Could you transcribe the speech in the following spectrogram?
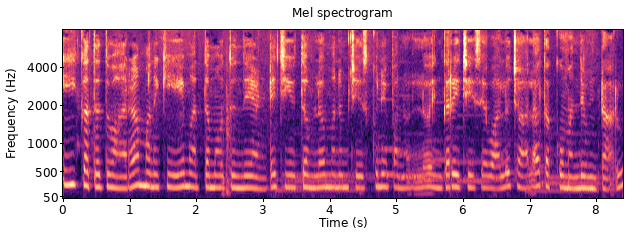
ఈ కథ ద్వారా మనకి ఏం అర్థమవుతుంది అంటే జీవితంలో మనం చేసుకునే పనుల్లో ఎంకరేజ్ చేసే వాళ్ళు చాలా తక్కువ మంది ఉంటారు.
